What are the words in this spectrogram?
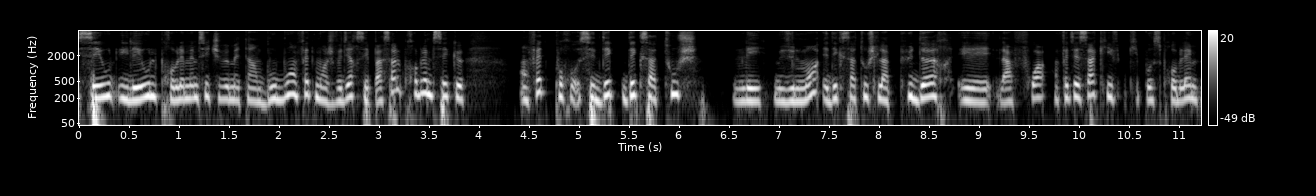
C'est où, il est où le problème? Même si tu veux mettre un boubou, en fait, moi, je veux dire, c'est pas ça le problème, c'est que en fait, pour, c'est dès, que ça touche les musulmans et dès que ça touche la pudeur et la foi, en fait, c'est ça qui, pose problème.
